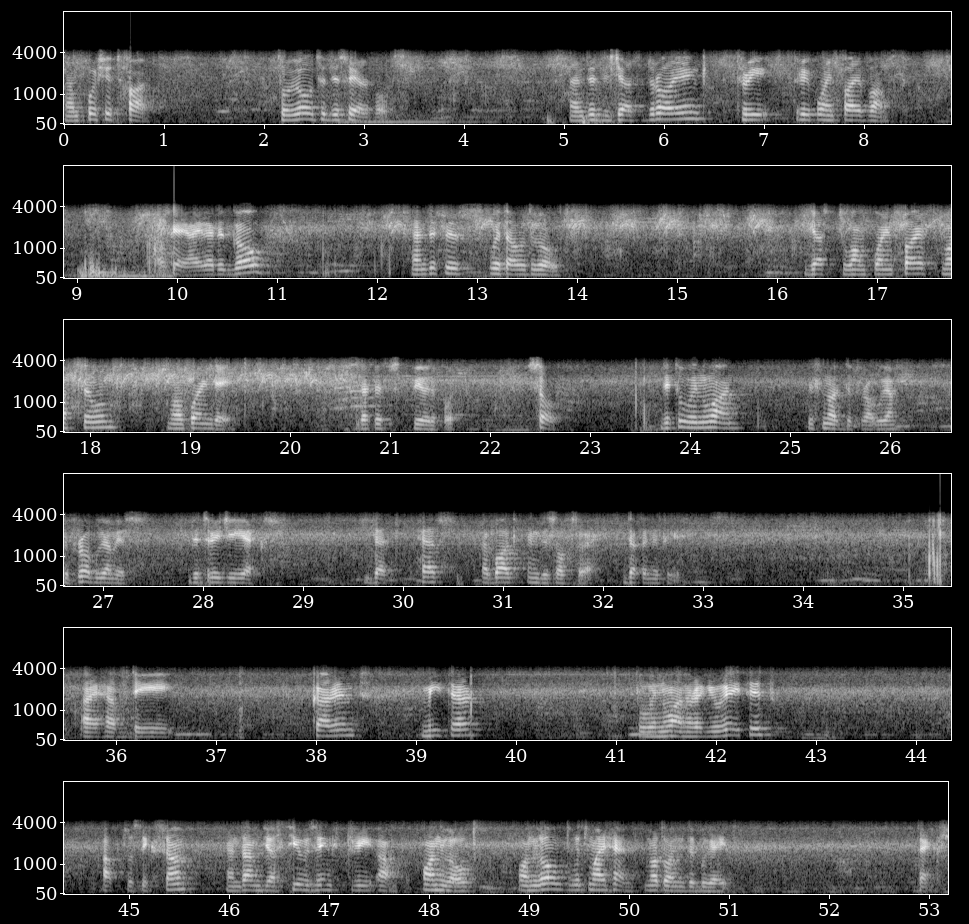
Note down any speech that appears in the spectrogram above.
and push it hard to go to the servos and this is just drawing 3 3.5 amps. Okay I let it go. And this is without load just 1.5 maximum 1.8 that is beautiful. So the 2-in-1 is not the problem. The problem is the 3GX that has a bug in the software, definitely. I have the current meter 2-in-1 regulated up to 6 amp and I'm just using 3 amp on load, on load with my hand, not on the blade. Thanks.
